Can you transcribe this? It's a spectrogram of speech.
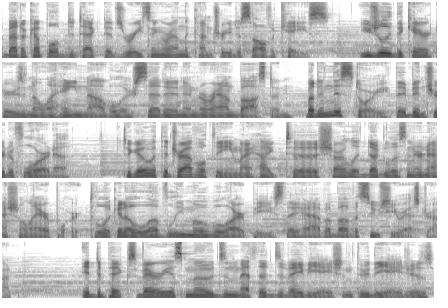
about a couple of detectives racing around the country to solve a case. Usually the characters in a Lehane novel are set in and around Boston, but in this story, they venture to Florida. To go with the travel theme, I hiked to Charlotte Douglas International Airport to look at a lovely mobile art piece they have above a sushi restaurant. It depicts various modes and methods of aviation through the ages,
